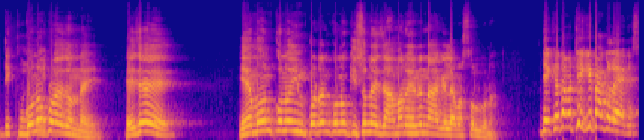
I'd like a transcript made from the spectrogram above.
দেখব কোনো প্রয়োজন নাই। এই যে এমন কোনো ইম্পর্টেন্ট কোনো কিছু নাই যে আমার এনে না গেলে আমার চলবো না। দেখে তো আবার ঠিকই পাগল হয়ে গেছে।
